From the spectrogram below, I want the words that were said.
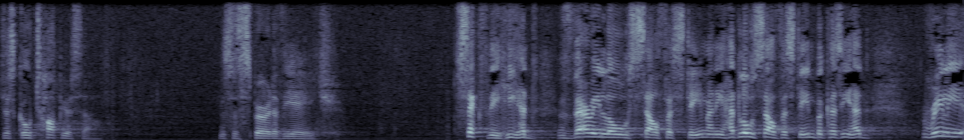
Just go top yourself. This is the spirit of the age. Sixthly, he had very low self esteem, and he had low self esteem because he had really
